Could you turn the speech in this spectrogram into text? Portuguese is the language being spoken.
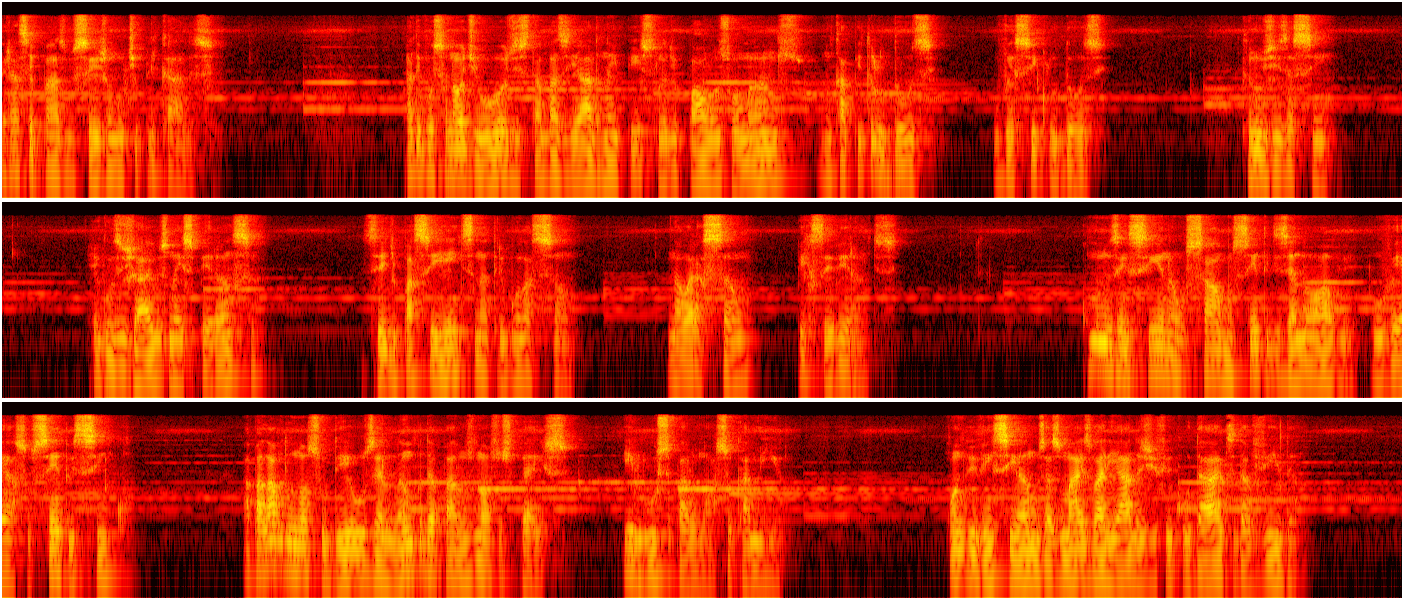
Graça e paz vos sejam multiplicadas. A devocional de hoje está baseada na Epístola de Paulo aos Romanos, no capítulo 12, o versículo 12, que nos diz assim: Regozijai-vos na esperança, sede pacientes na tribulação, na oração perseverantes. Como nos ensina o Salmo 119, o verso 105, a palavra do nosso Deus é lâmpada para os nossos pés e luz para o nosso caminho. Quando vivenciamos as mais variadas dificuldades da vida,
